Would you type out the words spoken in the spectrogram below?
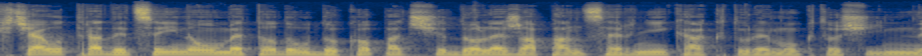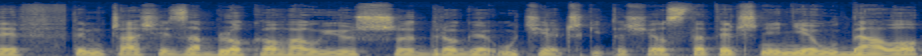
chciał tradycyjną metodą dokopać się do leża pancernika, któremu ktoś inny w tym czasie zablokował już drogę ucieczki. To się ostatecznie nie udało,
